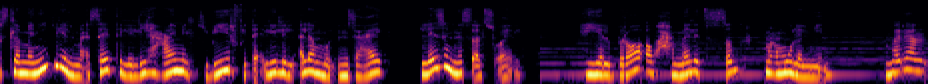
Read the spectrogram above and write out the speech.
بس لما نيجي للمأساة اللي ليها عامل كبير في تقليل الألم والإنزعاج لازم نسأل سؤال. هي البراءة أو حمالة الصدر معمولة لمين؟ مريم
